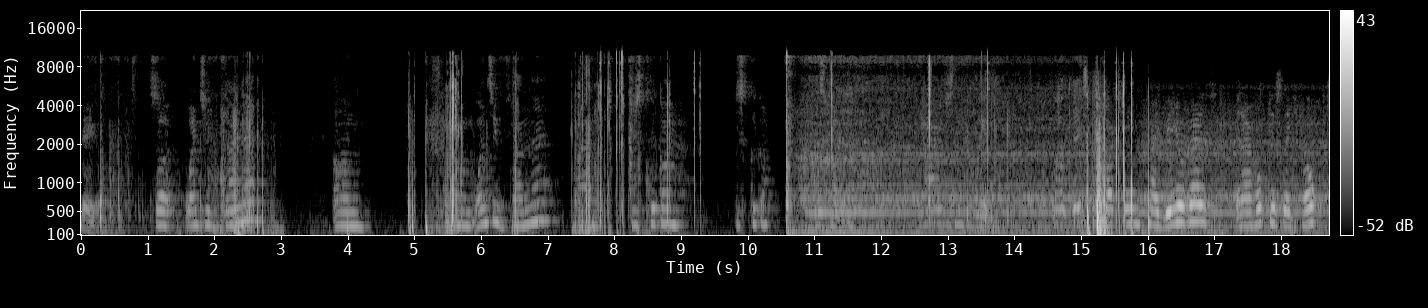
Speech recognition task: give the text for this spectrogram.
there you go. So, once you've done that, um, um, once you've done that, um, just click on, just click on this button. Now I just need to wait. Well, thanks my video, guys, and I hope this like helped.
